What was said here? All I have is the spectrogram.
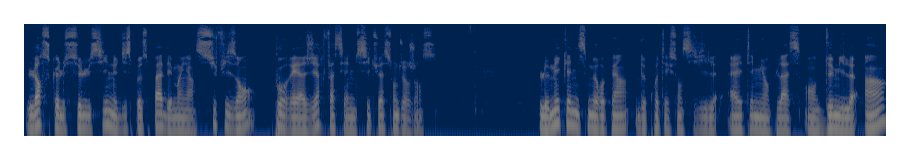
lorsque celui-ci ne dispose pas des moyens suffisants pour réagir face à une situation d'urgence. Le mécanisme européen de protection civile a été mis en place en 2001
